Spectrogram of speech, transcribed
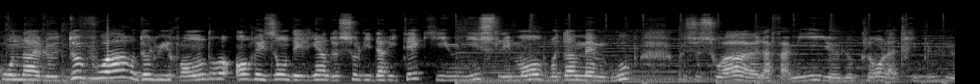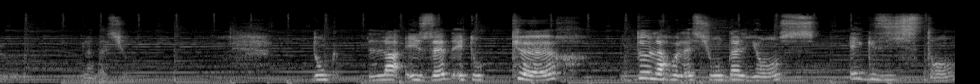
qu'on a le devoir de lui rendre en raison des liens de solidarité qui unissent les membres d'un même groupe, que ce soit euh, la famille, le clan, la tribu, euh, la nation. Donc la et Z est au cœur de la relation d'alliance existant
